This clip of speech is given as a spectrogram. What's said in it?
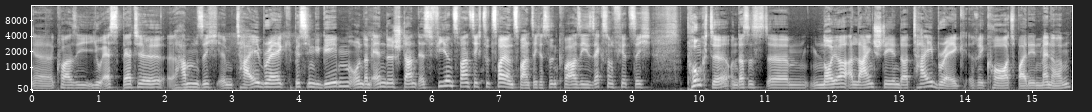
äh, quasi US-Battle, äh, haben sich im Tiebreak ein bisschen gegeben und am Ende stand es 24 zu 22. Das sind quasi 46 Punkte und das ist ähm, neuer alleinstehender Tiebreak-Rekord bei den Männern.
